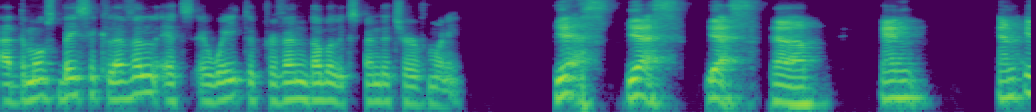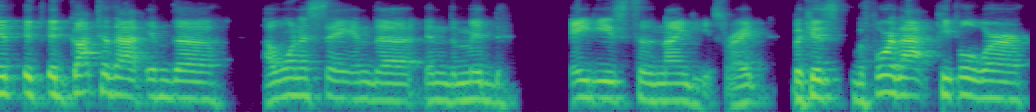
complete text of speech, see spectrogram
at the most basic level, it's a way to prevent double expenditure of money. Yes, yes, yes. Uh, and and it, it it got to that in the I want to say in the in the mid 80s to the 90s, right? Because before that, people were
